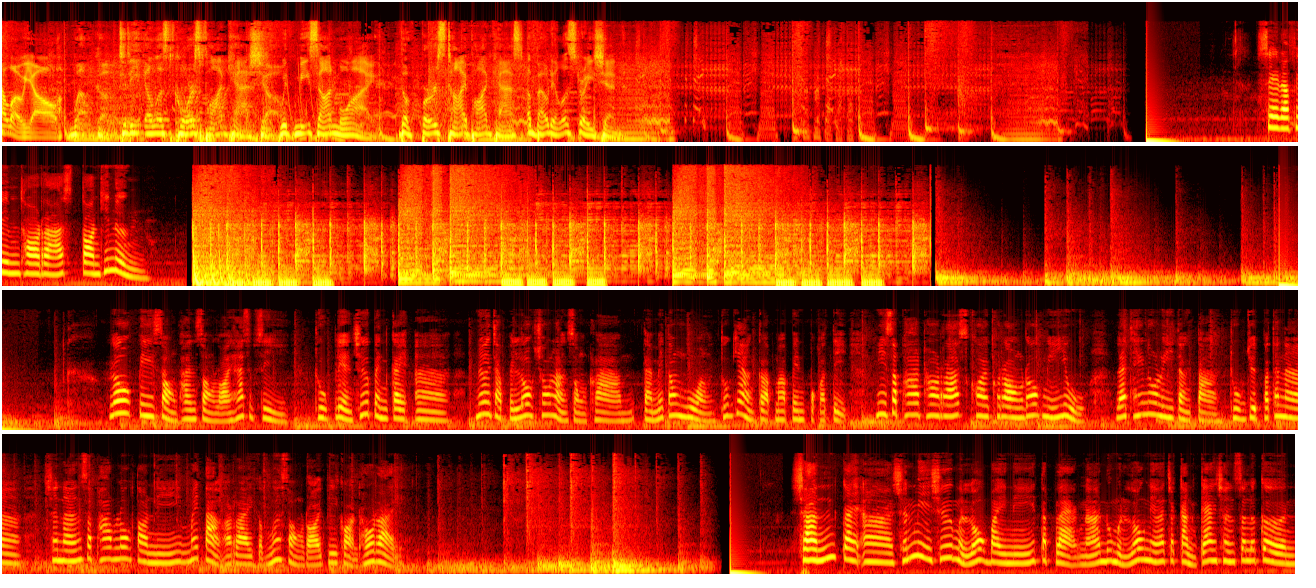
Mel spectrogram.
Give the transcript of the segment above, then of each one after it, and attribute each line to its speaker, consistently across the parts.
Speaker 1: Hello, y'all. Welcome to the Illust Course Podcast Show with Misan Moai, the first Thai podcast about illustration.
Speaker 2: เซราฟิมทอรัส ตอนที่หนึ่ง โลกปี 2254 ถูกเปลี่ยนชื่อเป็นไกอา เนื่องจากเป็นโลกช่วงหลังสงคราม แต่ไม่ต้องห่วงทุกอย่างกลับมาเป็นปกติ มีสภาทอรัสคอยครองโลกนี้อยู่ และเทคโนโลยีต่างๆ ถูกหยุดพัฒนา ฉะนั้นสภาพโลกตอนนี้ไม่ต่างอะไรกับเมื่อ 200 ปีก่อนเท่าไหร่ ฉัน ไกอา ฉันมีชื่อเหมือนโลกใบนี้ แต่แปลกนะ ดูเหมือนโลกเนี้ยจะกั่นแกล้งฉันซะเหลือเกิน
